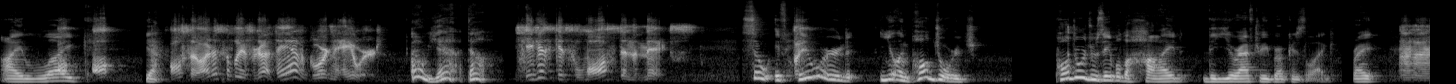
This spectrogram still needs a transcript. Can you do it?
I like. al- Yeah. also, I just completely forgot. They have Gordon Hayward. Oh yeah, duh. He just gets lost in the mix. So if Hayward, you know, and Paul George, Paul George was able to hide the year after he broke his leg, right? hmm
